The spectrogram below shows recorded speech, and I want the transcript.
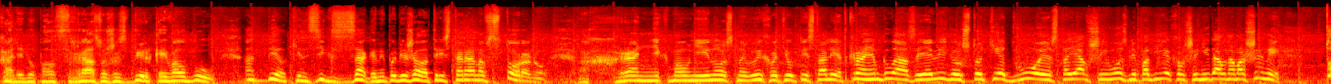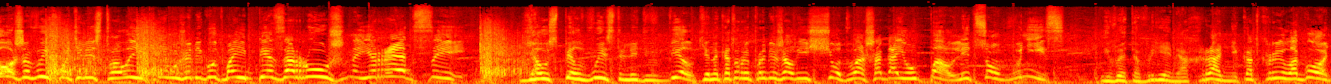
Халин упал сразу же с дыркой во лбу, а Белкин зигзагами побежал от ресторана в сторону. Охранник молниеносно выхватил пистолет. Краем глаза я видел, что те двое, стоявшие возле подъехавшей недавно машины, тоже выхватили стволы, и к ним уже бегут мои безоружные рексы. Я успел выстрелить в Белкина, который пробежал еще два шага и упал лицом вниз. И в это время охранник открыл огонь.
